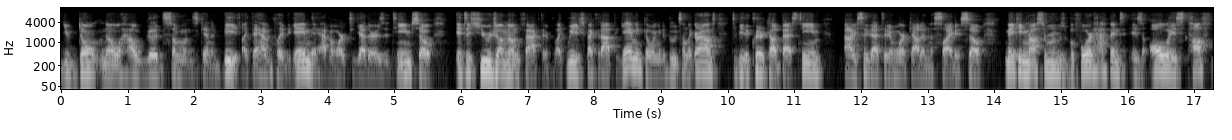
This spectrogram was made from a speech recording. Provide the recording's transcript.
you don't know how good someone's going to be. Like they haven't played the game, they haven't worked together as a team. So it's a huge unknown factor. Like we expected out the gaming going into boots on the ground to be the clear cut best team. Obviously, that didn't work out in the slightest. So making roster moves before it happens is always tough,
